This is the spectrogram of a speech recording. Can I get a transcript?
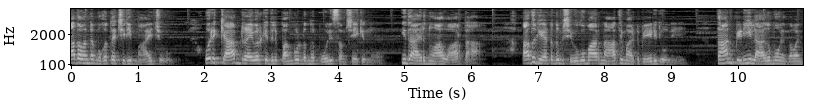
അതവന്റെ മുഖത്തെ ചിരി മായ്ച്ചു. ഒരു ക്യാബ് ഡ്രൈവർക്ക് ഇതിൽ പങ്കുണ്ടെന്ന് പോലീസ് സംശയിക്കുന്നു. ഇതായിരുന്നു ആ വാർത്ത. അത് കേട്ടതും ശിവകുമാറിന് ആദ്യമായിട്ട് പേടി തോന്നി. താൻ പിടിയിലാകുമോ എന്നവൻ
